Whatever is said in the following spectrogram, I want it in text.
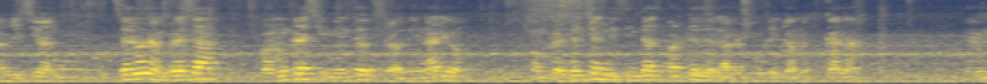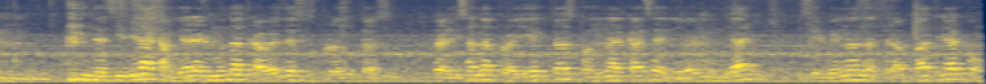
La Ser una empresa con un crecimiento extraordinario, con presencia en distintas partes de la República Mexicana. Em, decidida a cambiar el mundo a través de sus productos, realizando proyectos con un alcance de nivel mundial y sirviendo a nuestra patria con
